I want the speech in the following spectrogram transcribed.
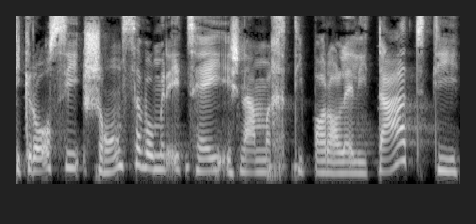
die grosse Chance, die wir jetzt haben, ist nämlich die Parallelität, die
